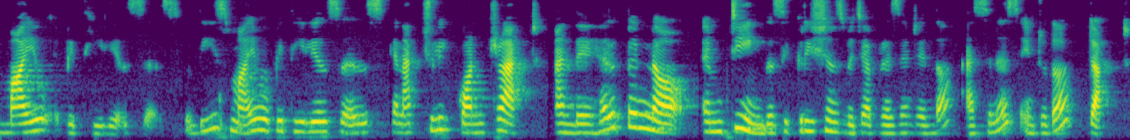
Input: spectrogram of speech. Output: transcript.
myoepithelial cells. So these myoepithelial cells can actually contract and they help in uh, emptying the secretions which are present in the acinus into the duct.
